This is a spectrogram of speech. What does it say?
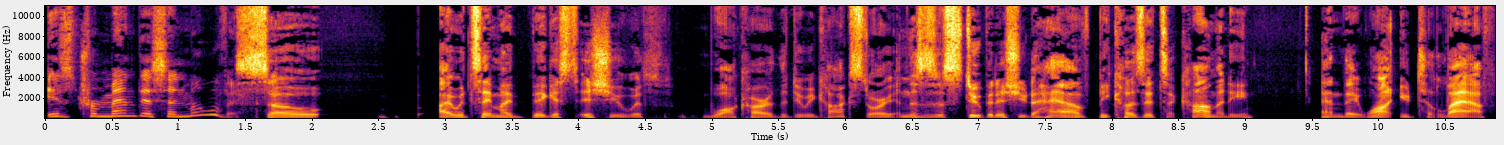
is tremendous and moving. So I would say my biggest issue with Walk Hard, the Dewey Cox story, and this is a stupid issue to have because it's a comedy and they want you to laugh,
